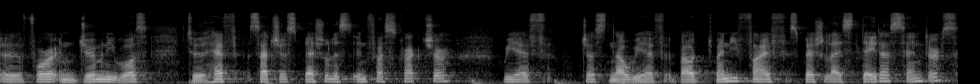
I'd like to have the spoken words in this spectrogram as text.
uh, for in Germany was to have such a specialist infrastructure. We have just now we have about 25 specialized data centers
